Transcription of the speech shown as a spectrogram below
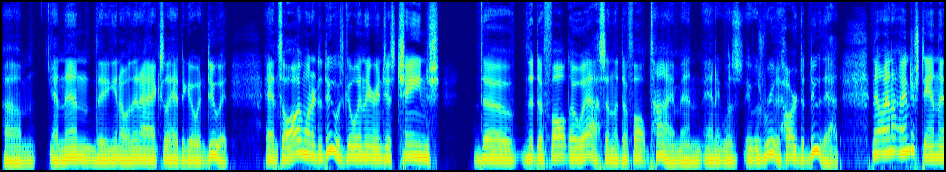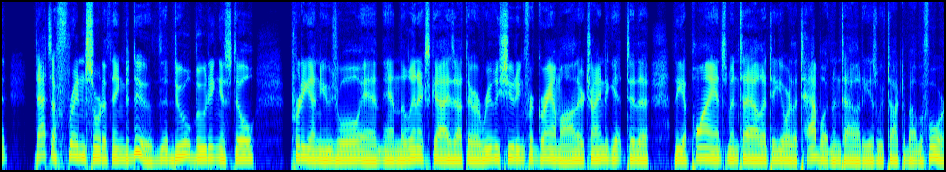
Um, and then the, you know, then I actually had to go and do it. And so all I wanted to do was go in there and just change the the default OS and the default time and and it was it was really hard to do that. Now and I understand that that's a fringe sort of thing to do. The dual booting is still pretty unusual and and the Linux guys out there are really shooting for grandma. They're trying to get to the the appliance mentality or the tablet mentality as we've talked about before.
